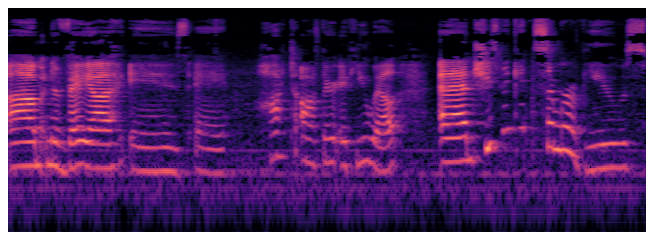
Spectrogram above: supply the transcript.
Um, Nevaeh is a hot author, if you will, and she's been getting some reviews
